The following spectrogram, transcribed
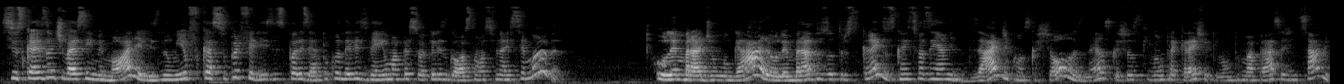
Se os cães não tivessem memória, eles não iam ficar super felizes, por exemplo, quando eles veem uma pessoa que eles gostam aos finais de semana ou lembrar de um lugar, ou lembrar dos outros cães. Os cães fazem amizade com os cachorros, né? Os cachorros que vão pra creche ou que vão pra uma praça, a gente sabe.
